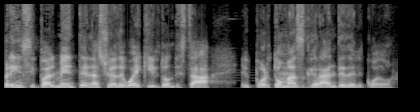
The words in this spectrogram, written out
principalmente en la ciudad de Guayaquil, donde está el puerto más grande del Ecuador.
